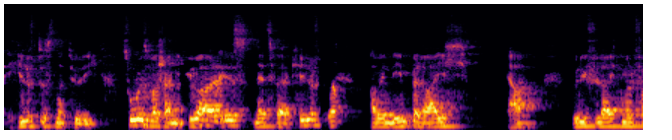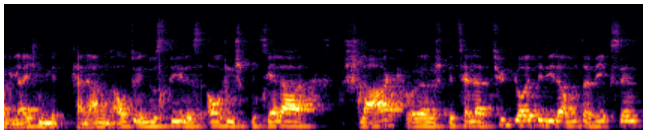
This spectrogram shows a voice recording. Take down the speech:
hilft es natürlich. So wie es wahrscheinlich überall ist, Netzwerk hilft, aber in dem Bereich, ja, würde ich vielleicht mal vergleichen mit, keine Ahnung, Autoindustrie. Das ist auch ein spezieller Schlag oder ein spezieller Typ Leute, die da unterwegs sind.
